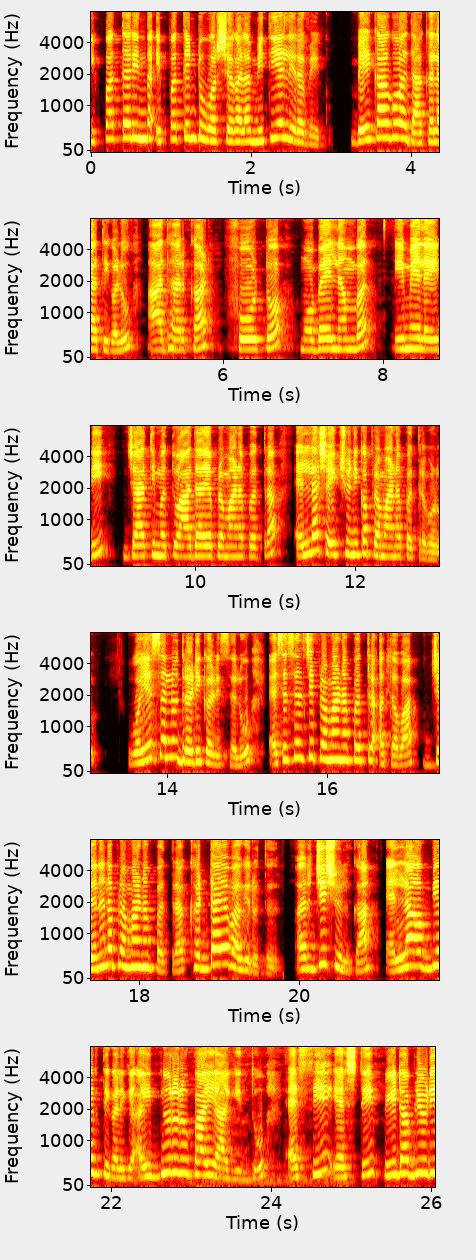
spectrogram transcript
ಇಪ್ಪತ್ತರಿಂದ ಇಪ್ಪತ್ತೆಂಟು ವರ್ಷಗಳ ಮಿತಿಯಲ್ಲಿರಬೇಕು. ಬೇಕಾಗುವ ದಾಖಲಾತಿಗಳು, Aadhaar card, photo, mobile number, email ID, ಜಾತಿ ಮತ್ತು ಆದಾಯ ಪ್ರಮಾಣ ಪತ್ರ ಎಲ್ಲ ಶೈಕ್ಷಣಿಕ ಪ್ರಮಾಣ ಪತ್ರಗಳು ವಯಸ್ಸನ್ನು ದೃಢೀಕರಿಸಲು ಎಸ್ಎಸ್ಎಲ್ಸಿ ಪ್ರಮಾಣ ಪತ್ರ ಅಥವಾ ಜನನ ಪ್ರಮಾಣ ಪತ್ರ ಕಡ್ಡಾಯವಾಗಿರುತ್ತದೆ. ಅರ್ಜಿ ಶುಲ್ಕ ಎಲ್ಲ ಅಭ್ಯರ್ಥಿಗಳಿಗೆ ಐದುನೂರು ರೂಪಾಯಿ ಆಗಿದ್ದು ಎಸ್ಸಿ, ಎಸ್ಟಿ ಪಿಡಬ್ಲ್ಯೂಡಿ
